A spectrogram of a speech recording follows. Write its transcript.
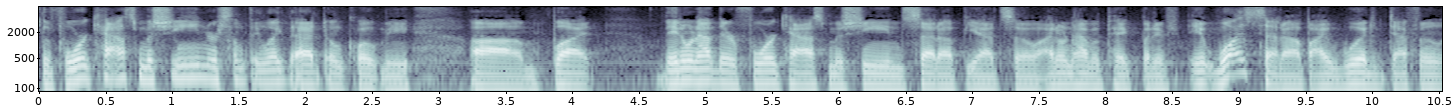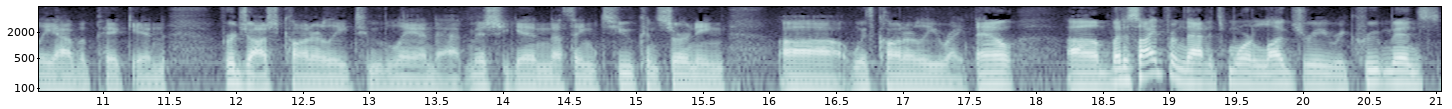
the forecast machine or something like that. Don't quote me, um, but they don't have their forecast machine set up yet, so I don't have a pick. But if it was set up, I would definitely have a pick in for Josh Conerly to land at Michigan. Nothing too concerning uh, with Conerly right now. Um, but aside from that, it's more luxury recruitments.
